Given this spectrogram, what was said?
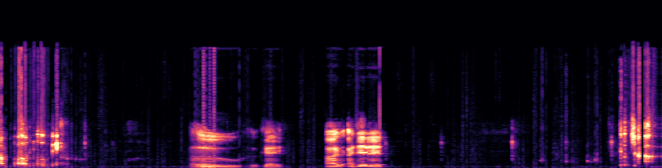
Jump while moving. Oh, okay. I, I did it. Good job.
